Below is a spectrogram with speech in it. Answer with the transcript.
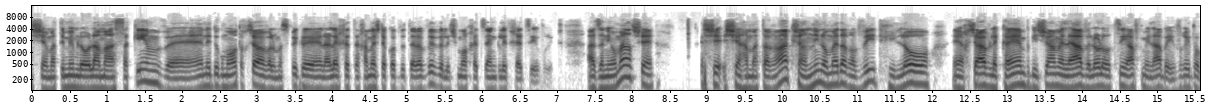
שמתאימים לעולם העסקים, ואין לי דוגמאות עכשיו, אבל מספיק ללכת חמש דקות בתל אביב ולשמוע חצי אנגלית, חצי עברית. אז אני אומר ש... ש, שהמטרה כשאני לומד ערבית היא לא אה, עכשיו לקיים פגישה מלאה ולא להוציא אף מילה בעברית או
